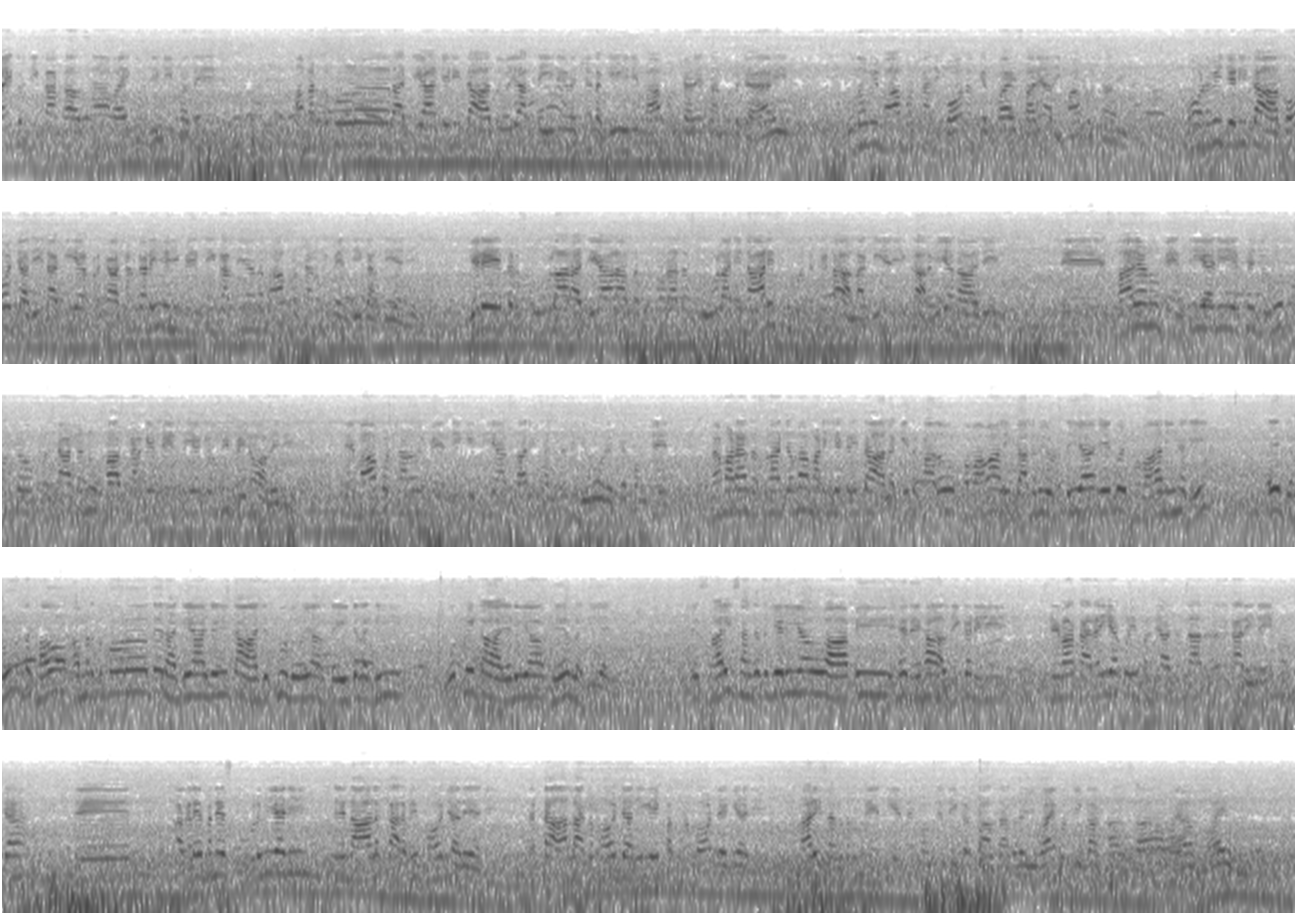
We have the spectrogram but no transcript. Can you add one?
ਵਾਹਿਗੁਰੂ ਜੀ ਕਾ ਖਾਲਸਾ, ਵਾਹਿਗੁਰੂ ਜੀ ਕੀ ਫਤਿਹ। ਅੰਮ੍ਰਿਤਪੁਰ ਰਾਜਿਆਲ ਜਿਹੜੀ ਢਾਹ 2023 ਦੇ ਵਿੱਚ ਲੱਗੀ ਸੀ ਜੀ ਮਹਾਂਪੁਰਸ਼ਾਂ ਨੇ ਸਾਨੂੰ ਬਚਾਇਆ ਸੀ। ਉਦੋਂ ਵੀ ਮਹਾਂਪੁਰਸ਼ਾਂ ਦੀ ਬਹੁਤ ਕਿਰਪਾ ਹੈ ਸਾਰਿਆਂ ਦੀ ਮਹਾਂਪੁਰਸ਼ਾਂ ਦੀ। ਹੁਣ ਵੀ ਜਿਹੜੀ ਢਾਹ ਬਹੁਤ ਜ਼ਿਆਦੀ ਲੱਗੀ ਹੈ, ਪ੍ਰਸ਼ਾਸਨ ਗੜੀ ਵੀ ਅਸੀਂ ਬੇਨਤੀ ਕਰਦੇ ਹਾਂ ਤਾਂ ਮਹਾਂਪੁਰਸ਼ਾਂ ਨੂੰ ਵੀ ਬੇਨਤੀ ਕਰਦੀ ਹੈ ਜੀ। ਜਿਹੜੇ ਇੱਧਰ ਸਕੂਲ ਆ ਰਾਜੇਵਾਲ ਅੰਮ੍ਰਿਤਪੁਰ ਵਾਲਾ ਸਕੂਲ ਆ, ਜੀ, ਨਾਲ ਹੀ ਸਕੂਲ ਜਿੱਥੇ ਢਾਹ ਲੱਗੀ ਹੈ ਜੀ, ਘਰ ਵੀ ਆ ਨਾਲ ਜੀ। ਤੇ ਸਾਰਿਆਂ ਨੂੰ ਬੇਨਤੀ ਹੈ ਜੀ, ਇੱਥੇ ਜ਼ਰੂਰ ਪਹੁੰਚੋ। ਪ੍ਰਸ਼ਾਸਨ ਨੂੰ ਖਾਸ ਕਰਕੇ ਬੇਨਤੀ ਹੈ ਕਿ ਉਹ ਵੀ ਪਹਿਲਾਂ ਆਵੇ ਜੀ। ਤੇ ਮਹਾਂਪੁਰਸ਼ਾਂ ਨੂੰ ਵੀ ਬੇਨਤੀ ਕੀਤੀ ਆ, ਸਾਰੀ ਸੰਗਤ ਵੀ ਜ਼ਰੂਰ ਇੱਥੇ ਪਹੁੰਚੇ। ਮੈਂ ਮਾੜਾ ਦੱਸਣਾ ਚਾਹੁੰਦਾ, ਮਾੜੀ ਜਿਹੀ ਕਰੀ ਢਾਹ ਲੱਗੀ, ਦਿਖਾ ਦਿਓ, ਫਵਾਵਾਂ ਵਾਲੀ ਗੱਲ ਵੀ ਉੱਠਦੀ ਆ, ਇਹ ਕੋਈ ਫਵਾਹ ਨਹੀਂ ਹੈਗੀ। ਇਹ ਜ਼ਰੂਰ ਦਿਖਾਓ, ਅੰਮ੍ਰਿਤਪੁਰ ਤੇ ਰਾਜੇਵਾਲ ਜਿਹੜੀ ਢਾਹ ਜਿੱਥੋਂ 2023 ਚ ਲੱਗੀ, ਉੱਥੇ ਢਾਹ ਜਿਹੜੀ ਆ, ਫੇਰ ਲੱਗੀ ਆ ਜੀ। ਇਹ ਸਾਰੀ ਸੰਗਤ ਜਿਹੜੀ ਆ, ਉਹ ਆਪ ਹੀ ਇਹਦੇ ਹਾਲ ਦੀ ਘੜੀ ਸੇਵਾ ਕਰ ਰਹੀ ਆ, ਕੋਈ ਪ੍ਰਸ਼ਾਸਨ ਦਾ ਅਧਿਕਾਰੀ ਨਹੀਂ ਪਹੁੰਚਾ ਤੇ ਅਗਲੇ ਬੰਨੇ ਸਕੂਲ ਵੀ ਆ ਜੀ, ਤੇ ਨਾਲ ਘਰ ਵੀ ਬਹੁਤ ਜ਼ਿਆਦੇ ਆ ਜੀ। ਤੇ ਢਾਹ ਲੱਗ ਬਹੁਤ ਜ਼ਿਆਦਾ ਗਈ, ਪੱਥਰ ਬਹੁਤ ਡਿੱਗਿਆ ਜੀ। ਸਾਰੀ ਸੰਗਤ ਨੂੰ ਬੇਨਤੀ ਹੈ ਇੱਥੇ ਪਹੁੰਚਣ ਦੀ, ਕਿਰਪਾਲਤਾ ਕਰੋ ਜੀ। ਵਾਹਿਗੁਰੂ ਜੀ ਕਾ ਖਾਲਸਾ, ਵਾਹਿਗੁਰੂ ਜੀ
